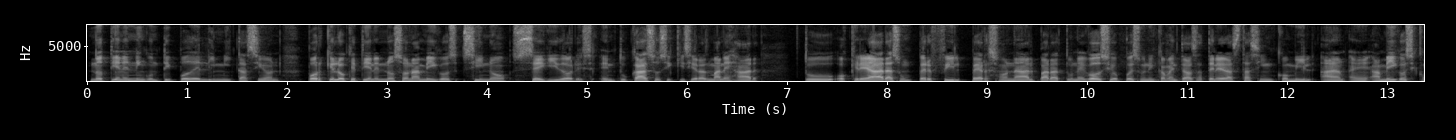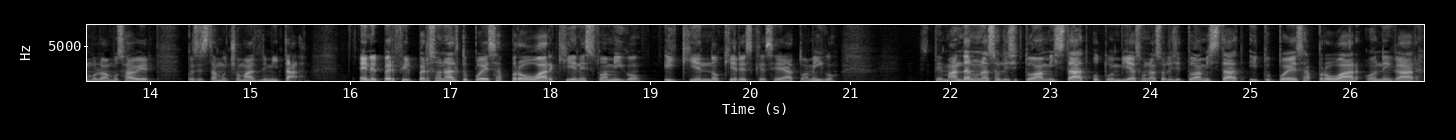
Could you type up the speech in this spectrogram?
no tienen ningún tipo de limitación porque lo que tienen no son amigos, sino seguidores. En tu caso, si quisieras manejar tu, o crearas un perfil personal para tu negocio, pues únicamente vas a tener hasta 5000 eh, amigos y como lo vamos a ver, pues está mucho más limitado. En el perfil personal tú puedes aprobar quién es tu amigo y quién no quieres que sea tu amigo te mandan una solicitud de amistad o tú envías una solicitud de amistad y tú puedes aprobar o negar,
